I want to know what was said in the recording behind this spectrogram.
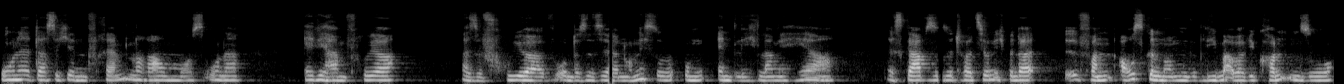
ohne dass ich in einen fremden Raum muss, ohne, ey, wir haben früher, also früher, und das ist ja noch nicht so unendlich lange her, es gab so Situationen, ich bin da äh, von ausgenommen geblieben, aber wir konnten so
